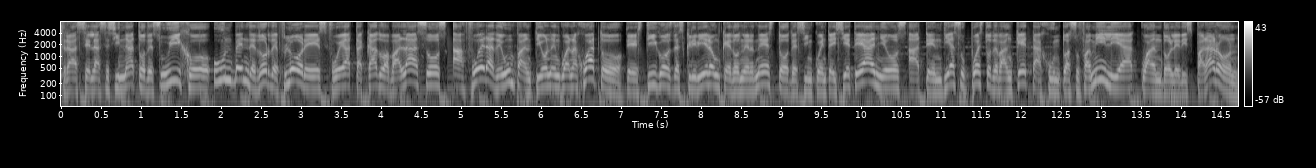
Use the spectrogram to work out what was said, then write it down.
Tras el asesinato de su hijo, un vendedor de flores fue atacado a balazos afuera de un panteón en Guanajuato. Testigos describieron que don Ernesto, de 57 años, atendía su puesto de banqueta junto a su familia cuando le dispararon.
